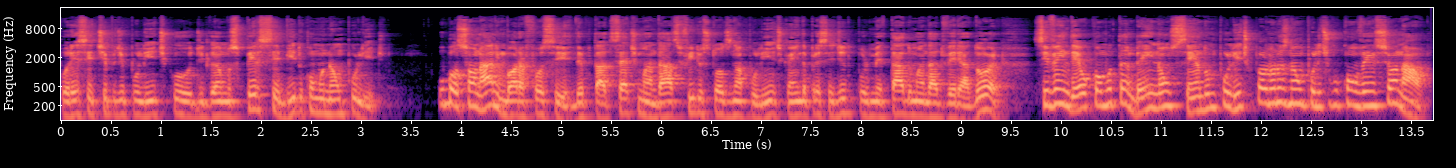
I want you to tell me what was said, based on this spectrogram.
por esse tipo de político, digamos, percebido como não político. O Bolsonaro, embora fosse deputado de sete mandatos, filhos todos na política, ainda precedido por metade do mandato de vereador, se vendeu como também não sendo um político, pelo menos não um político convencional.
